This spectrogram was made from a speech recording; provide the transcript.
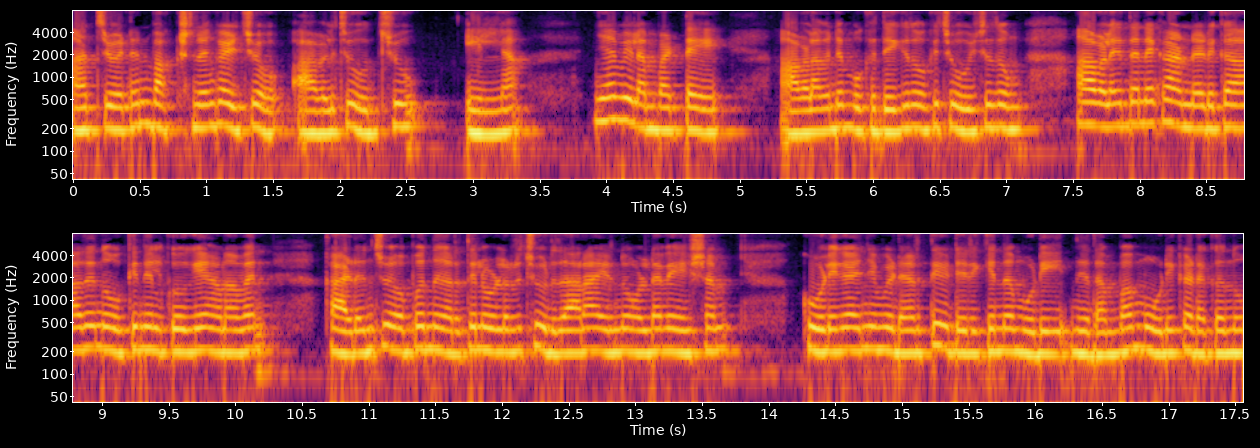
അച്ചുവേട്ടൻ ഭക്ഷണം കഴിച്ചോ? അവൾ ചോദിച്ചു. ഇല്ല ഞാൻ വിളമ്പട്ടെ. അവൾ അവന്റെ മുഖത്തേക്ക് നോക്കി ചോദിച്ചതും അവളെ തന്നെ കണ്ണെടുക്കാതെ നോക്കി നിൽക്കുകയാണ് അവൻ. കടും ചുവപ്പ് നിറത്തിലുള്ളൊരു ചുരിദാറായിരുന്നു അവളുടെ വേഷം. കുളി കഴിഞ്ഞ് വിടർത്തിയിട്ടിരിക്കുന്ന മുടി നിതംബം മൂടിക്കിടക്കുന്നു.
